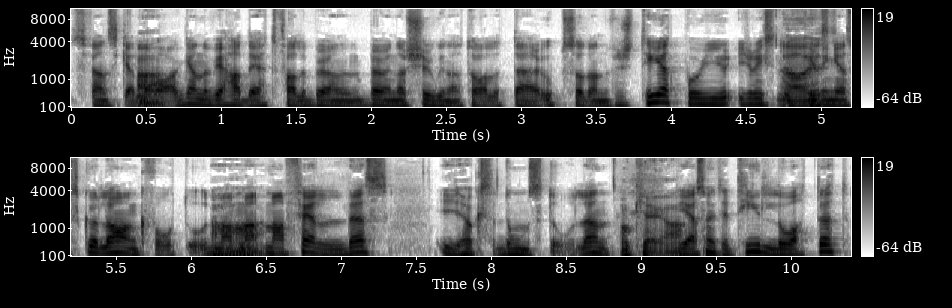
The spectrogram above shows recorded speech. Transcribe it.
svenska Ja. lagen. Och vi hade ett fall i början, början av 2000-talet där Uppsala universitet på ju- Ja, juristutbildningen just skulle ha en kvot. Och man, man, man fälldes i Högsta domstolen. Okej, ja. Det är alltså inte tillåtet.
